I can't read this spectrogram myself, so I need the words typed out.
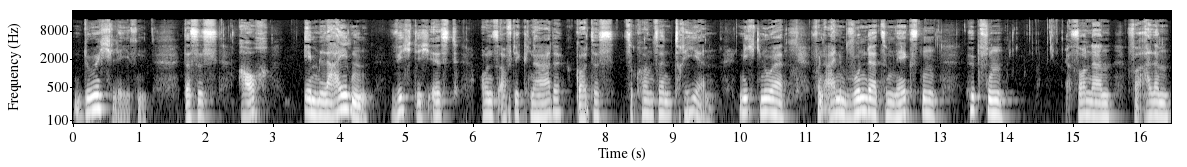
durchlesen, dass es auch im Leiden wichtig ist, uns auf die Gnade Gottes zu konzentrieren. Nicht nur von einem Wunder zum nächsten hüpfen, sondern vor allem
